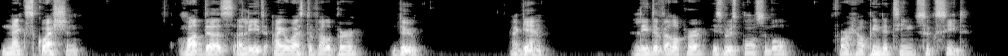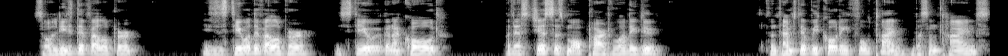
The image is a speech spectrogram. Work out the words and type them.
Next question. What does a lead iOS developer do? Again, lead developer is responsible for helping the team succeed. So a lead developer is still a developer, is still gonna code, but that's just a small part of what they do. Sometimes they'll be coding full time, but sometimes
